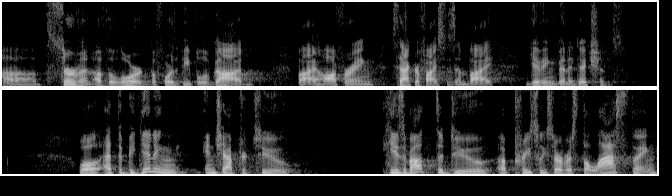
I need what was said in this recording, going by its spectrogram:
uh, servant of the Lord before the people of God by offering sacrifices and by giving benedictions. Well, at the beginning in chapter 2, he's about to do a priestly service, the last thing,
